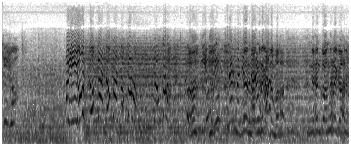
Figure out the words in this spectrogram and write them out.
అయ్యో అయ్యో దొంగ దొంగ దొంగ దొంగ! ఆ? ఏమిటి? ఇలాంటి పని నేను దొంగను? కాదమ్మా. నేను దొంగను కాను.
